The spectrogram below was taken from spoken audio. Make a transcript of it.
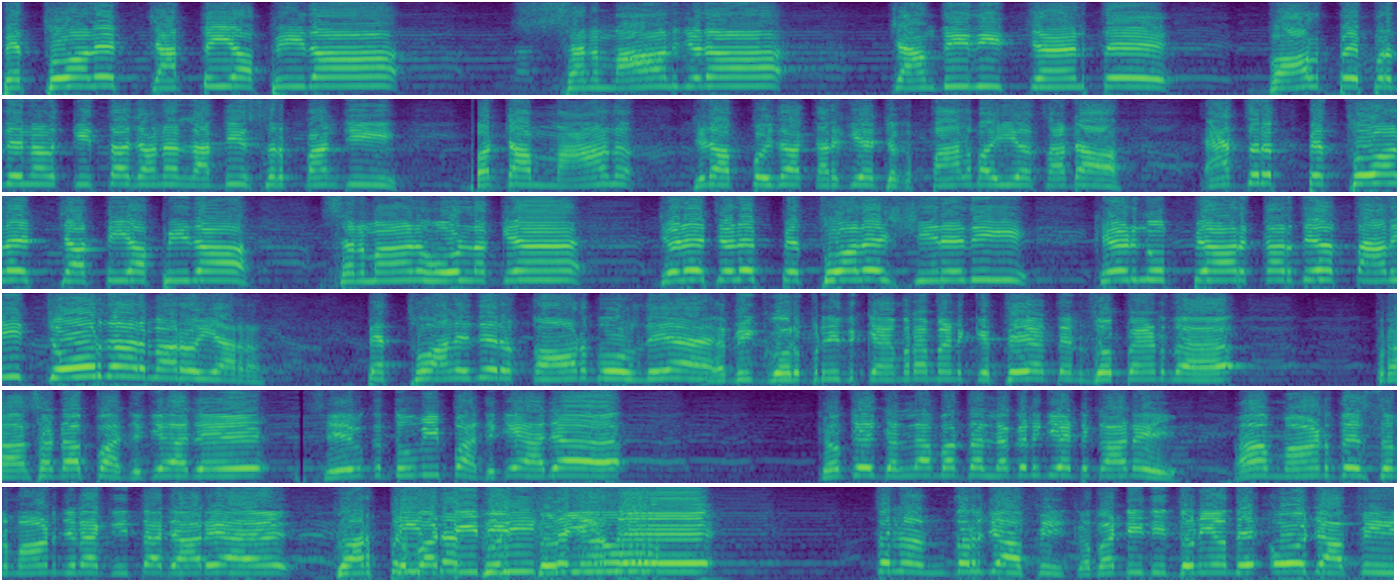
ਪਿੱਥੋਂ ਵਾਲੇ ਚਾਟੀ ਆਪੀ ਦਾ ਸਨਮਾਨ ਜਿਹੜਾ ਚਾਂਦੀ ਦੀ ਚੈਨ ਤੇ ਵਾਲਪੇਪਰ ਦੇ ਨਾਲ ਕੀਤਾ ਜਾਣਾ। ਲਾਡੀ ਸਰਪੰਚ ਜੀ ਵੱਡਾ ਮਾਣ ਜਿਹੜਾ ਪੁੱਜਦਾ ਕਰ ਗਿਆ। ਜਗਪਾਲ ਬਾਈ ਆ ਸਾਡਾ। ਇੱਧਰ ਪਿੱਥੋਂ ਵਾਲੇ ਚਾਟੀ ਆਪੀ ਦਾ ਸਨਮਾਨ ਹੋਣ ਲੱਗਿਆ। ਜਿਹੜੇ ਜਿਹੜੇ ਪਿੱਥੋਂ ਵਾਲੇ ਸ਼ੀਰੇ ਦੀ ਖੇਡ ਨੂੰ ਪਿਆਰ ਕਰਦੇ ਆ, ਤਾੜੀ ਜ਼ੋਰਦਾਰ ਮਾਰੋ ਯਾਰ। ਪਿੱਥੋਂ ਵਾਲੇ ਦੇ ਰਿਕਾਰਡ ਬੋਲਦੇ ਆ। ਲੈ ਵੀ ਗੁਰਪ੍ਰੀਤ ਕੈਮਰਾਮੈਨ ਕਿੱਥੇ ਆ? 365 ਦਾ। ਭਰਾ ਸਾਡਾ ਭੱਜ ਕੇ ਆ ਜਾਏ ਸੇਵਕ ਤੂੰ ਵੀ ਭੱਜ ਕੇ ਆ ਜਾ। ਕਿਉਂਕਿ ਗੱਲਾਂ ਬਾਤਾਂ ਲੱਗਣਗੀਆਂ ਟਿਕਾਣੇ। ਆ ਮਾਣ ਤੇ ਸਨਮਾਨ ਜਿਹੜਾ ਕੀਤਾ ਜਾ ਰਿਹਾ ਹੈ ਗੁਰਪ੍ਰੀਤ ਦੀ ਦੁਨੀਆ। ਦੇ ਧਨੰਤਰ ਜਾਫੀ ਕਬੱਡੀ ਦੀ ਦੁਨੀਆ ਦੇ ਉਹ ਜਾਫੀ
